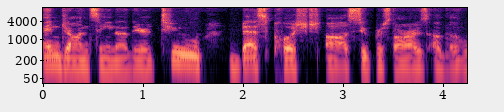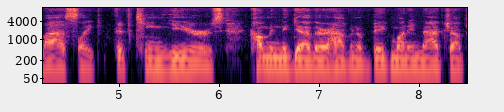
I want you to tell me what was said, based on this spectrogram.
and John Cena. They're two best push uh, superstars of the last like 15 years coming together, having a big money matchup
